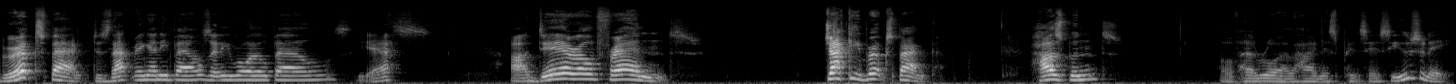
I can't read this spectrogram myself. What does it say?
Brooksbank. Does that ring any bells? Any royal bells? Yes. Our dear old friend, Jackie Brooksbank, husband of Her Royal Highness Princess Eugenie.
